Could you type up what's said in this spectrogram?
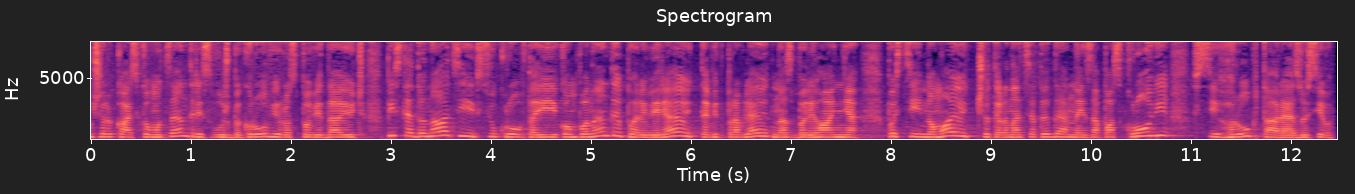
У Черкаському центрі служби крові розповідають, після донації всю кров та її компоненти перевіряють та відправляють на зберігання. Постійно мають 14-денний запас крові, всіх груп та резусів.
